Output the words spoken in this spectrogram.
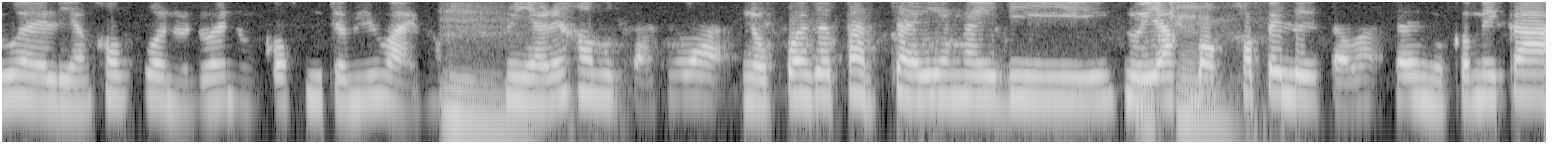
ด้วยเลี้ยงครอบครัวหนูด้วยหนูก็คงจะไม่ไหวอืมหนูอยากได้คำปรึกษาที่ว่าหนูควรจะตัดใจยังไงดี หนูอยากโอเคบอกเขาไปเลยแต่ว่าใจหนูก็ไม่กล้า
